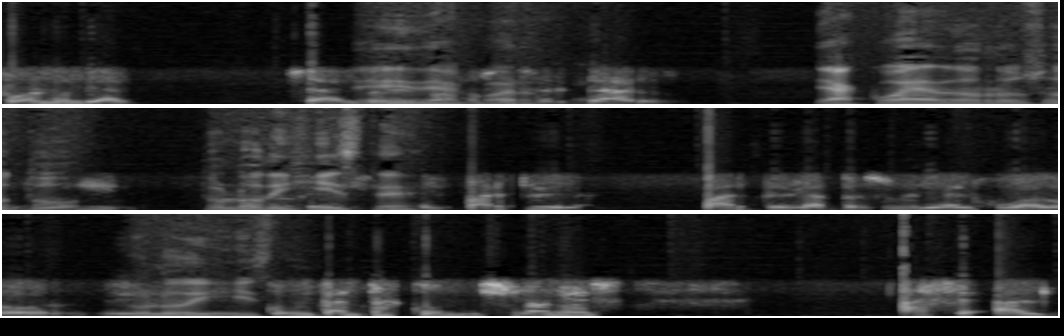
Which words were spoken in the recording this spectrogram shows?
fue al mundial? O sea, entonces vamos acuerdo. a ser claros. De acuerdo, Ruso. Tú, tú lo dijiste. Es parte de la, parte de la personalidad del jugador. Tú lo Eh, dijiste. Con tantas condiciones, hace- al-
